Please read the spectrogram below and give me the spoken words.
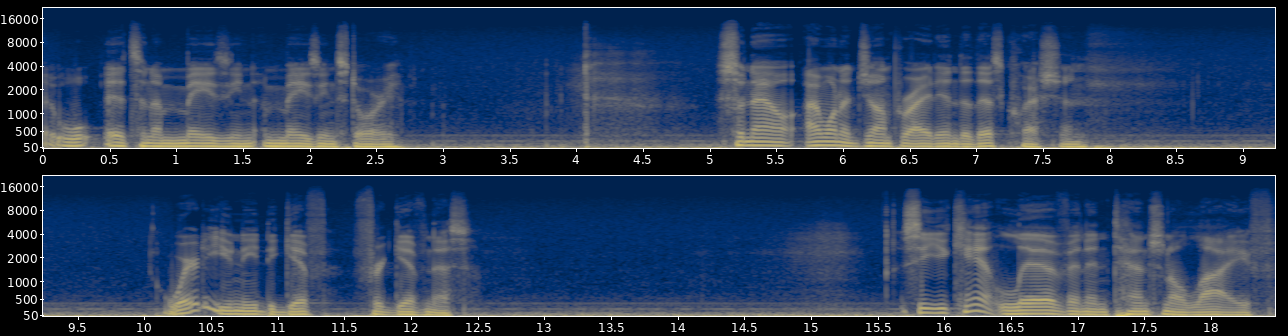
it's an amazing, amazing story. So now I want to jump right into this question Where do you need to give forgiveness? See, you can't live an intentional life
